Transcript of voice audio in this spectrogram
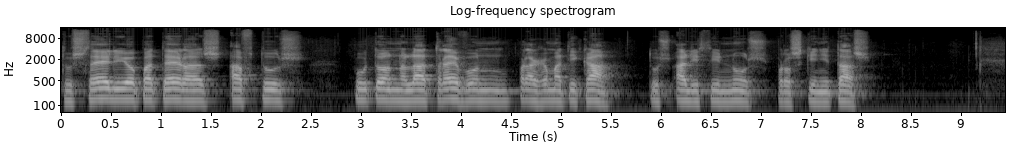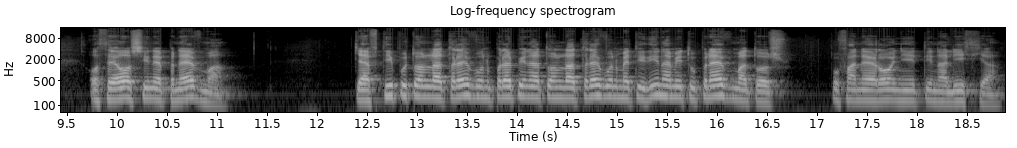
τους θέλει ο Πατέρας αυτούς που τον λατρεύουν πραγματικά, τους αληθινούς προσκυνητάς. Ο Θεός είναι πνεύμα και αυτοί που τον λατρεύουν πρέπει να τον λατρεύουν με τη δύναμη του πνεύματος που φανερώνει την αλήθεια.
